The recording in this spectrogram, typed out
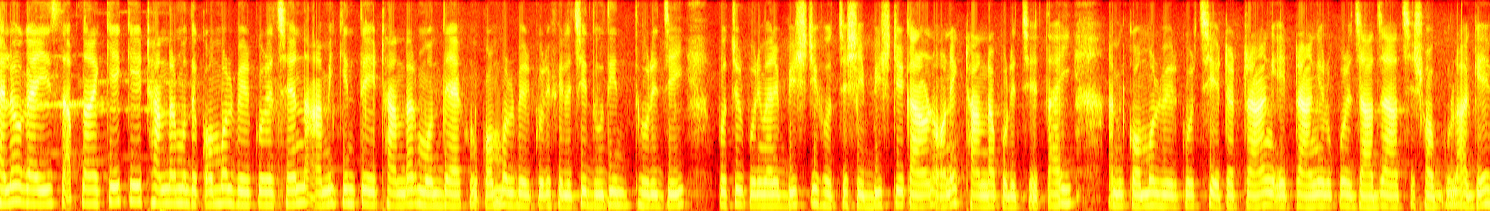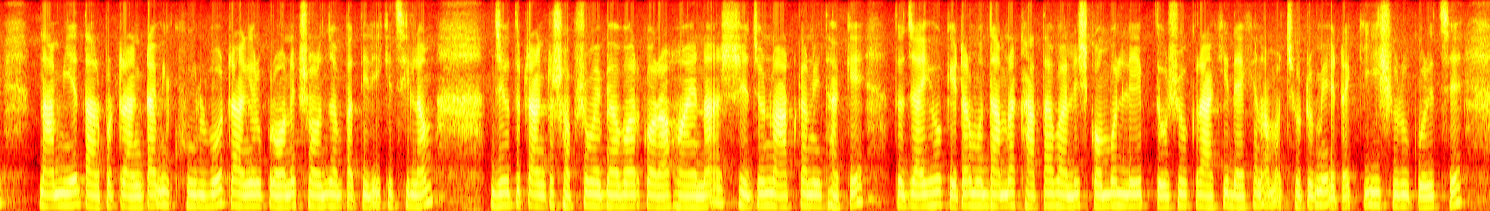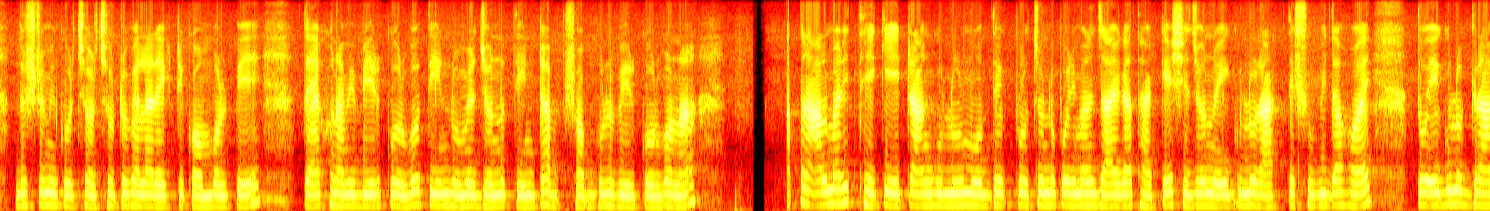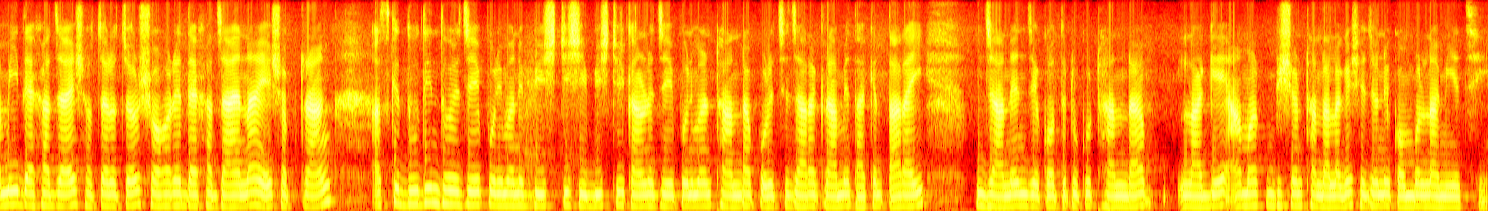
Hello guys আপনারা কে কে ঠান্ডার মধ্যে কম্বল বের করেছেন? আমি কিন্তু এই ঠান্ডার মধ্যে এখন কম্বল বের করে ফেলেছি। দুদিন ধরে যেই প্রচুর পরিমাণে বৃষ্টি হচ্ছে, সেই বৃষ্টির কারণে অনেক ঠান্ডা পড়েছে। তাই আমি কম্বল বের করছি। এটা ট্রাং। এই ট্রাঙের উপরে যা যা আছে সবগুলো আগে নামিয়ে তারপর ট্রাংটা আমি খুলবো। ট্রাঙের উপর অনেক সরঞ্জামপাতি রেখেছিলাম। যেহেতু ট্রাংটা সবসময় ব্যবহার করা হয় না, সেজন্য আটকানোই থাকে। তো যাই হোক, এটার মধ্যে আমরা খাতা, বালিশ, কম্বল, লেপ, তোষক রাখি। দেখেন আমার ছোট মেয়ে এটা কি শুরু করেছে। দুষ্টুমি করছে ওর ছোটোবেলার একটি কম্বল পেয়ে। তো এখন আমি বের করব, তিন রুমের জন্য তিনটা, সবগুলো বের করব না। আপনার আলমারির থেকে এই ট্রাঙ্কগুলোর মধ্যে প্রচণ্ড পরিমাণে জায়গা থাকে, সেজন্য এগুলো রাখতে সুবিধা হয়। তো এগুলো গ্রামেই দেখা যায়, সচরাচর শহরে দেখা যায় না এসব ট্রাঙ্ক। আজকে দুদিন ধরে যে পরিমাণে বৃষ্টি, সেই বৃষ্টির কারণে যে পরিমাণ ঠান্ডা পড়েছে, যারা গ্রামে থাকেন তারাই জানেন যে কতটুকু ঠান্ডা লাগে। আমার ভীষণ ঠান্ডা লাগে সেজন্য কম্বল নামিয়েছি।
